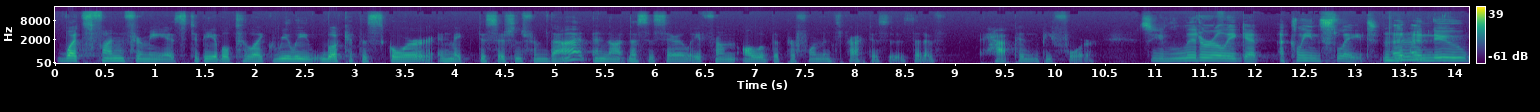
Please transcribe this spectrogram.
What's fun for me is to be able to like really look at the score and make decisions from that and not necessarily from all of the performance practices that have happened before. So you literally get a clean slate, mm-hmm. a, a new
